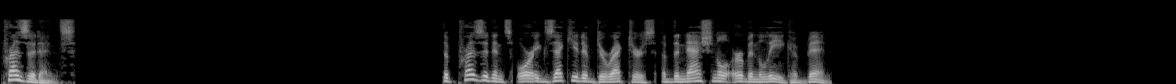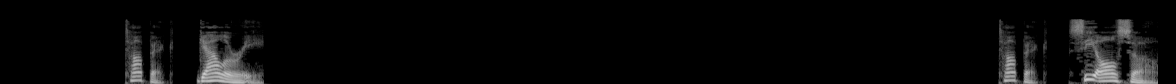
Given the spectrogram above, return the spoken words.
Presidents The presidents or executive directors of the National Urban League have been Topic Gallery See also.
